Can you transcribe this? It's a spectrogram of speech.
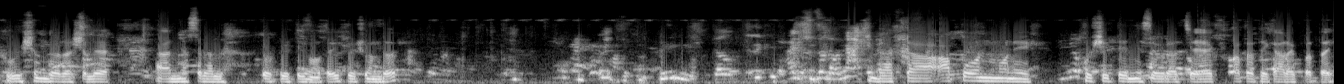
খুবই সুন্দর আসলে ন্যাচারাল প্রকৃতির মতোই খুব সুন্দর। ডাকটা আপন মনে খুশিতে নিচে উড়াচ্ছে এক পাতা থেকে আরেক পাতায়।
